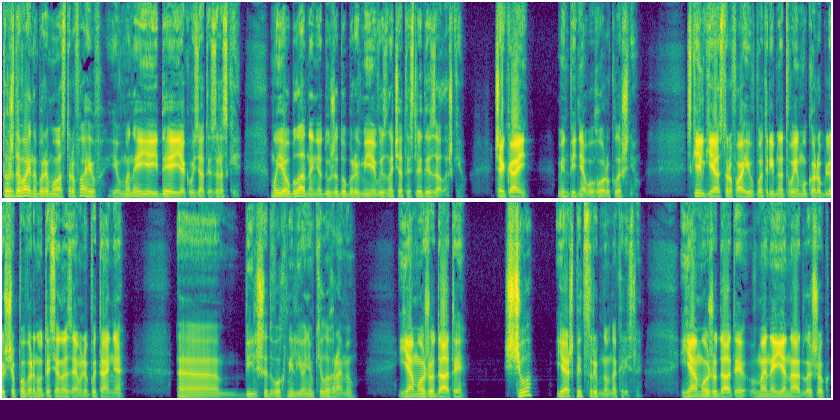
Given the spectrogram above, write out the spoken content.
Тож давай наберемо астрофагів, і в мене є ідея, як взяти зразки. Моє обладнання дуже добре вміє визначати сліди залишків. Чекай, він підняв угору клешню. Скільки астрофагів потрібно твоєму кораблю, щоб повернутися на землю питання? Е, Більше двох мільйонів кілограмів. Я можу дати. Що? Я аж підстрибнув на кріслі. Я можу дати, в мене є надлишок.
